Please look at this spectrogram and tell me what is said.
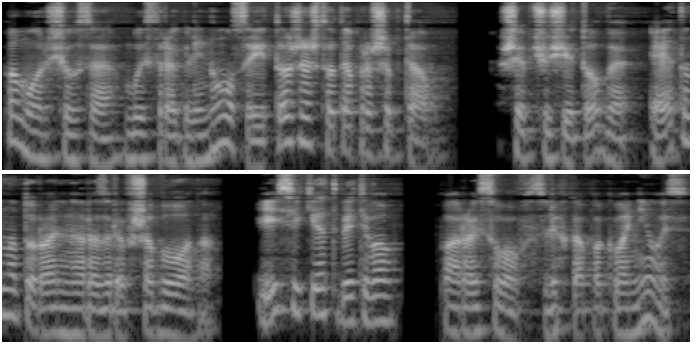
Поморщился, быстро оглянулся и тоже что-то прошептал. Шепчущий Тобе – это натуральный разрыв шаблона. Исики ответила парой слов, слегка поклонилась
